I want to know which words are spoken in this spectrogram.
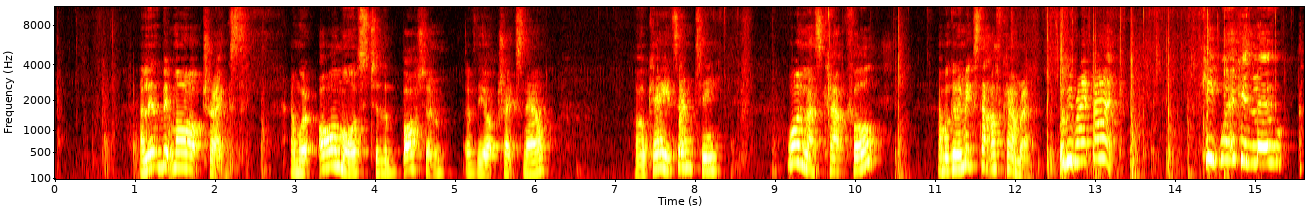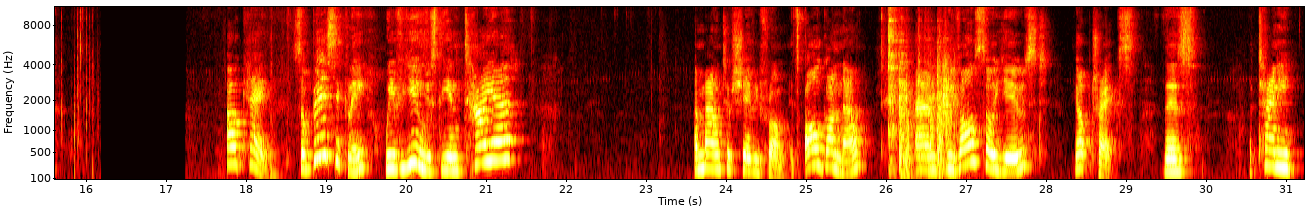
A little bit more Optrex. And we're almost to the bottom of the Optrex now. Okay, it's empty. One last capful. And we're going to mix that off camera. We'll be right back. Keep working, Lou. Okay, so basically we've used the entire amount of Shavy from. It's all gone now. And we've also used the Optrex. There's a tiny,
